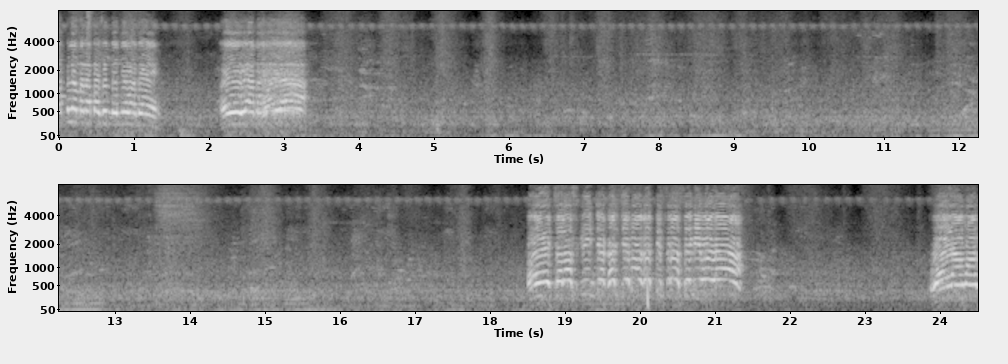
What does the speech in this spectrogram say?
आपल्या मनापासून धन्यवाद आहे ए, या बाहेर या. ए, चला स्क्रीनच्या खालचे माग तिसरा सेमी वळला वळला माग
